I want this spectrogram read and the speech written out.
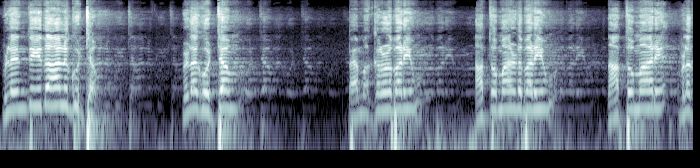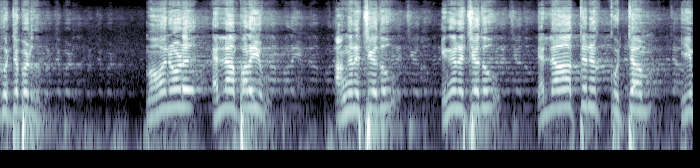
ഇവളെന്ത് ചെയ്താലും കുറ്റം. ഇവിടെ കുറ്റം മക്കളോട് പറയും നാത്തുമാരോട് പറയും നാത്തുമാര് ഇവിടെ കുറ്റപ്പെടുത്തും. മോനോട് എല്ലാം പറയും അങ്ങനെ ചെയ്തു ഇങ്ങനെ ചെയ്തു എല്ലാത്തിനും കുറ്റം ഈ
